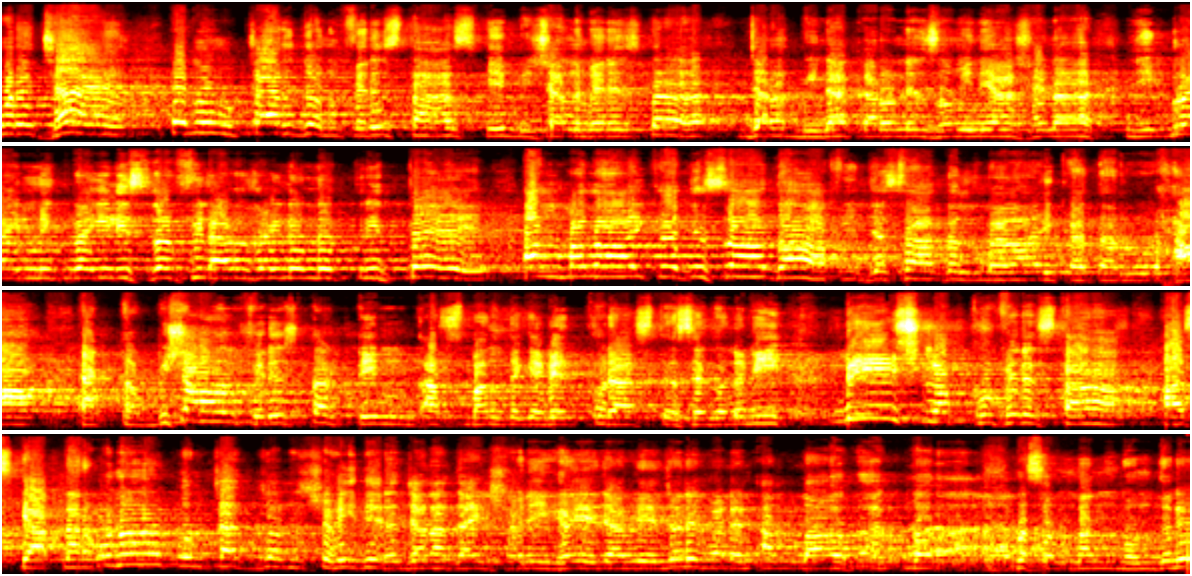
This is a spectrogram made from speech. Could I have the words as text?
করেছে এবং চারজন ফেরেশতা আজকে বিশাল ফেরেশতা যারা বিনা কারণে জমিনে আসে না। ইব্রাহিম মিকরাইল ইসরাফিল নেতৃত্বে আল মালাইকা একটা বিশাল টিম আসমান থেকে বের করে আসতেছে নবী। 20 লক্ষ আজকে আপনার 49 জন শহীদের শরীক হয়ে যাবে। বলেন, আল্লাহু আকবার। মুসলমান বন্ধুরে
